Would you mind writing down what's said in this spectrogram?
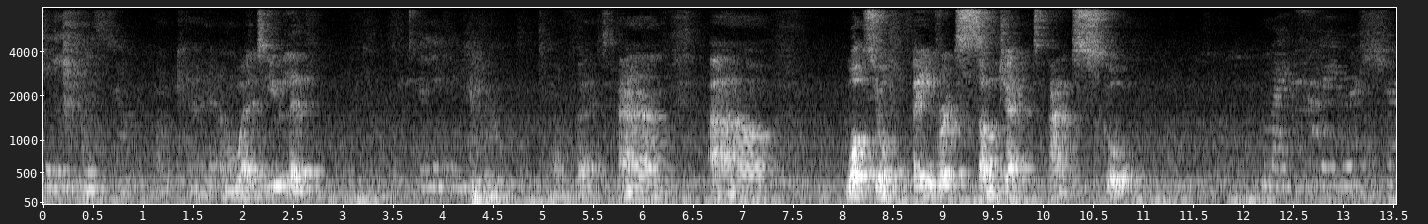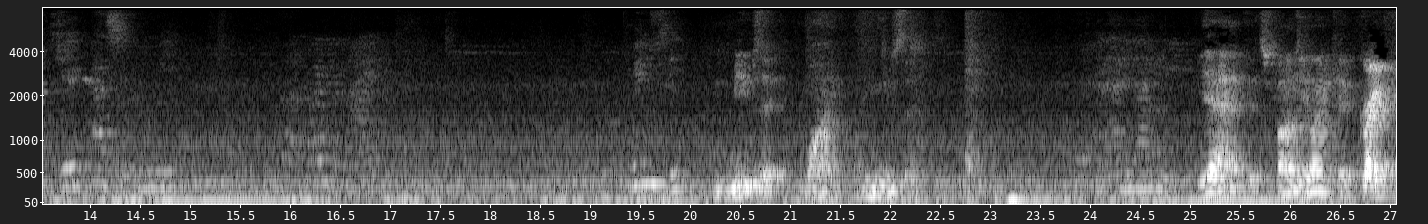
10 years old. Okay, and where do you live? I live in Perfect. And uh, what's your favourite subject at school? My favorite subject at school music. Why? Why music? And I like it. Yeah, it's fun. You like it? Great.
